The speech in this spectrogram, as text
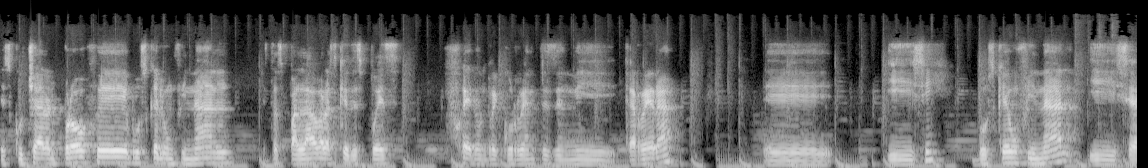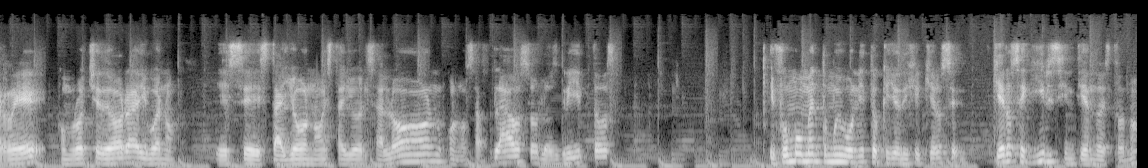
escuchar al profe, búscale un final, estas palabras que después fueron recurrentes en mi carrera. Eh, y sí, busqué un final y cerré con broche de hora y bueno, ese estalló, ¿no? Estalló el salón con los aplausos, los gritos y fue un momento muy bonito que yo dije, quiero, quiero seguir sintiendo esto, ¿no?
